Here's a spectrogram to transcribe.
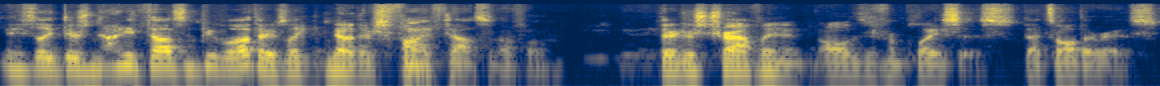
he's like, there's ninety thousand people out there. He's like, no, there's hmm. five thousand of them. They're just traveling in all the different places. That's all there is.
